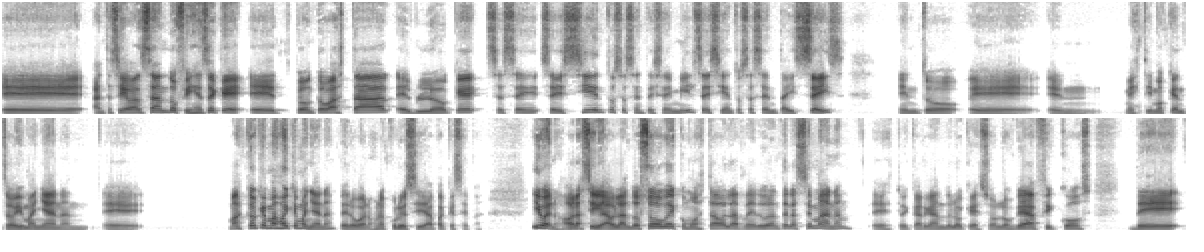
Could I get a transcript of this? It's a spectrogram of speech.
Eh, antes sigue avanzando, fíjense que eh, pronto va a estar el bloque 666.666 en, eh, me estimo que entre hoy y mañana. Eh, más, creo que más hoy que mañana, pero bueno, es una curiosidad para que sepan. Y bueno, ahora sí, hablando sobre cómo ha estado la red durante la semana, estoy cargando lo que son los gráficos de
